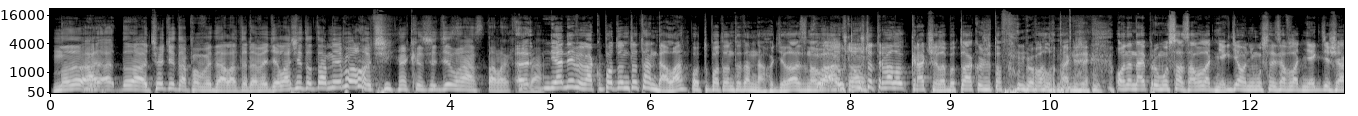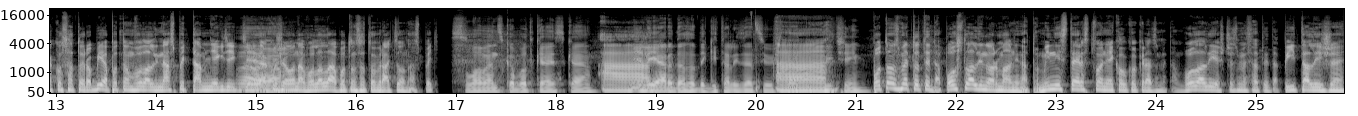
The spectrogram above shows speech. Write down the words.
No a, a, no a čo ti tá povedala? Teda vedela, že to tam nebolo? Či akože kde nastala chyba? E, ja neviem, ako potom to tam dala, potom, potom to tam nahodila znovu. A už to, už to trvalo kratšie, lebo to akože to fungovalo tak, že ona najprv musela zavolať niekde, oni museli zavolať niekde, že ako sa to robí a potom volali naspäť tam niekde, kde No, akože ona volala a potom sa to vrátilo naspäť. Slovensko.sk A- Miliarda za digitalizáciu A štátu. Piči. potom sme to teda poslali normálne na to ministerstvo, niekoľkokrát sme tam volali, ešte sme sa teda pýtali, že,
